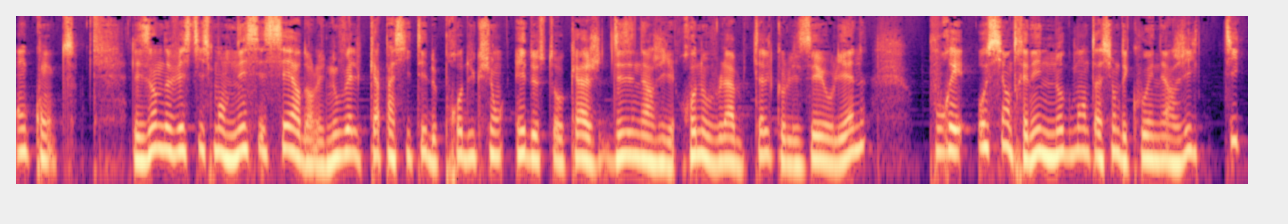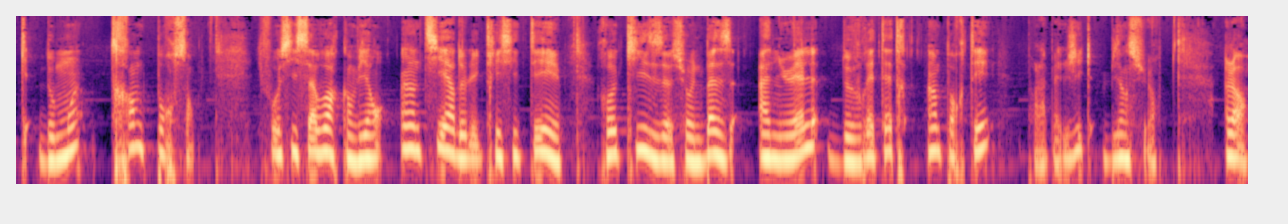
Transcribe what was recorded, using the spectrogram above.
en compte. Les investissements nécessaires dans les nouvelles capacités de production et de stockage des énergies renouvelables telles que les éoliennes pourraient aussi entraîner une augmentation des coûts énergétiques d'au moins 30%. Il faut aussi savoir qu'environ un tiers de l'électricité requise sur une base annuelle devrait être importé pour la Belgique, bien sûr. Alors,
